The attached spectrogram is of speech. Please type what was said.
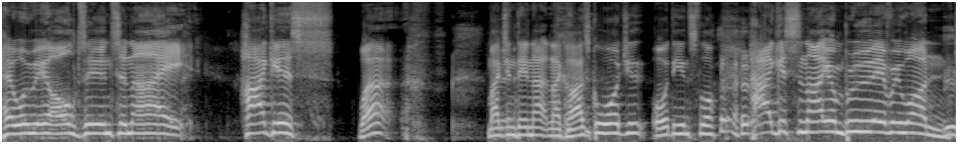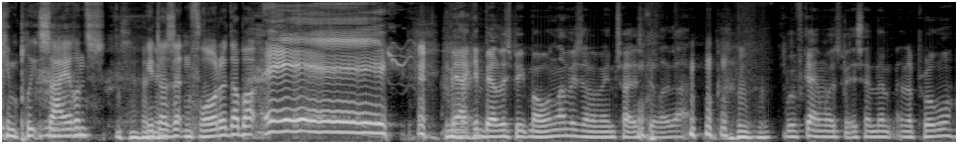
How are we all doing tonight? Haggis. What? Imagine doing that in a Glasgow audi- audience, though. Haggis and Irn-Bru, everyone. Complete silence. He does it in Florida, but hey! Mate, I can barely speak my own language and I mean try to speak like that. Wolfgang wants me to send them in a promo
